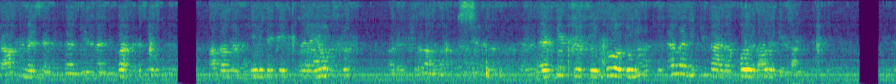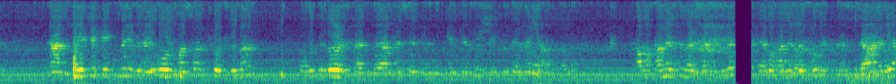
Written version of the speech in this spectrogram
Şafii mezhebinden birine bir bakın. Adamın yiyecek ekmeği yoktur. Erkek çocuğu doğdu mu hemen iki tane koyun alıp yıkar. Yani yiyecek ekmeği bile olmasa çocuğuna onu bir örfen veya mezhebinin getirdiği şekilde ne yapmalı. Ama Hanefi mezhebiyle Ebu Hanife bu cahiliye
